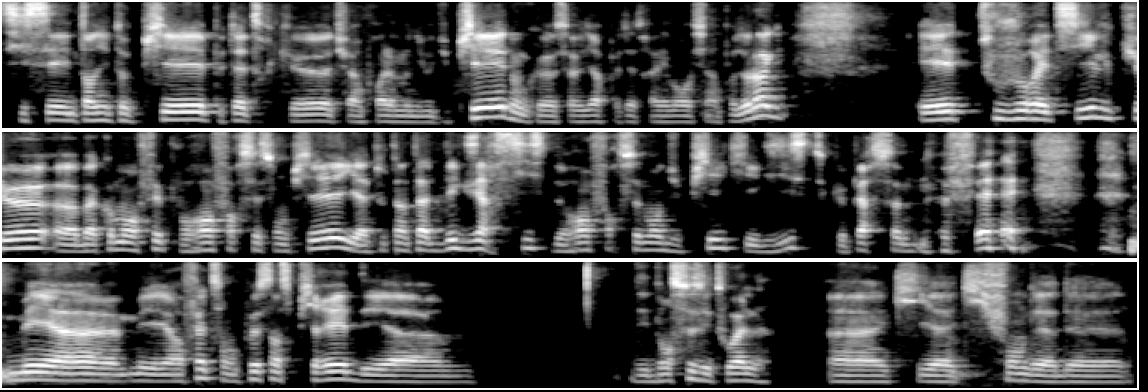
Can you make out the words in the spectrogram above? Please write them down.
si c'est une tendinite au pied, peut-être que tu as un problème au niveau du pied, donc ça veut dire peut-être aller voir aussi un podologue. Et toujours est-il que euh, bah, comment on fait pour renforcer son pied? Il y a tout un tas d'exercices de renforcement du pied qui existent que personne ne fait. mais, euh, en fait, on peut s'inspirer des, euh, des danseuses étoiles qui, qui, font de,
